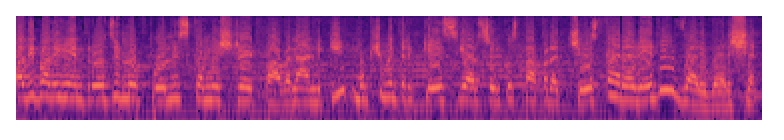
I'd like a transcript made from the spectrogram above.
పది పదిహేను రోజుల్లో పోలీస్ కమిషనరేట్ భవనానికి ముఖ్యమంత్రి కేసీఆర్ శంకుస్థాపన చేస్తారనేది వారి వెర్షన్.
